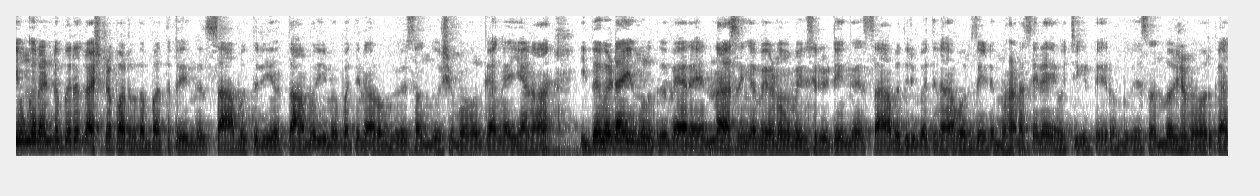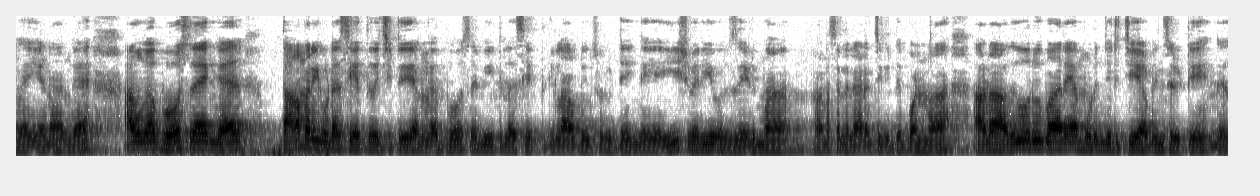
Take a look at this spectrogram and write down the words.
இவங்க ரெண்டு பேரும் கஷ்டப்படுறத பார்த்துட்டு இங்கே சாபத்திரியும் எல்லாருமே பார்த்தீங்கன்னா ரொம்பவே சந்தோஷமாகவும் இருக்காங்க. ஏன்னா இதை விட இவங்களுக்கு வேறு என்ன அசிங்கம் வேணும் அப்படின்னு சொல்லிட்டு இங்கே சாபத்திரி பார்த்தீங்கன்னா ஒரு சைடு மனசிலே யோசிச்சுக்கிட்டு ரொம்பவே சந்தோஷமாகவும் இருக்காங்க. ஏன்னா அங்கே அவங்க போஸை இங்கே தாமரை கூட சேர்த்து வச்சுட்டு அங்கே போஸை வீட்டில் சேர்த்துக்கலாம் அப்படின்னு சொல்லிட்டு இங்கே ஈஸ்வரி ஒரு சைடு ம மனசில் நினச்சிக்கிட்டு பண்ணால் ஆனால் அது ஒரு மாதிரியாக முடிஞ்சிருச்சு அப்படின்னு சொல்லிட்டு இங்கே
